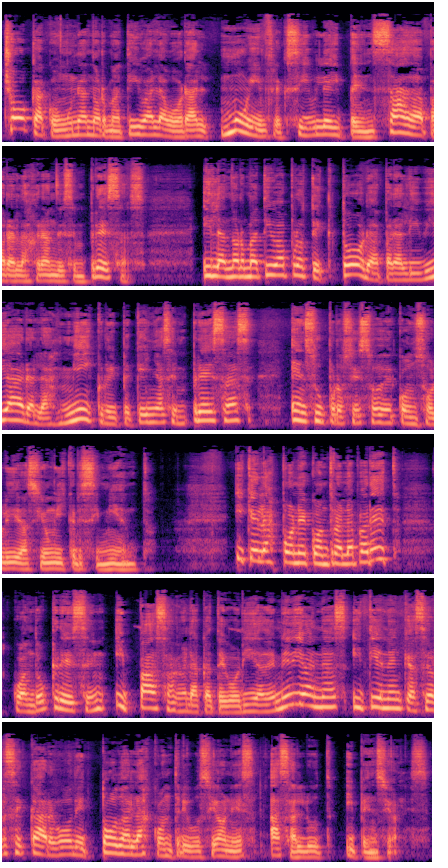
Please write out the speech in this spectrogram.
choca con una normativa laboral muy inflexible y pensada para las grandes empresas, y la normativa protectora para aliviar a las micro y pequeñas empresas en su proceso de consolidación y crecimiento, y que las pone contra la pared cuando crecen y pasan a la categoría de medianas y tienen que hacerse cargo de todas las contribuciones a salud y pensiones.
